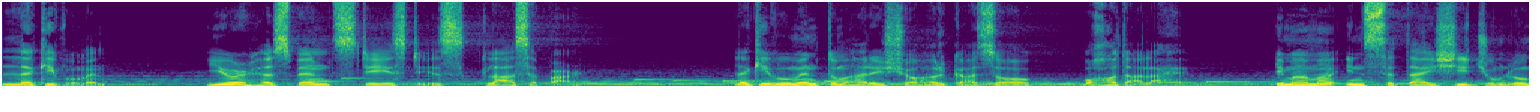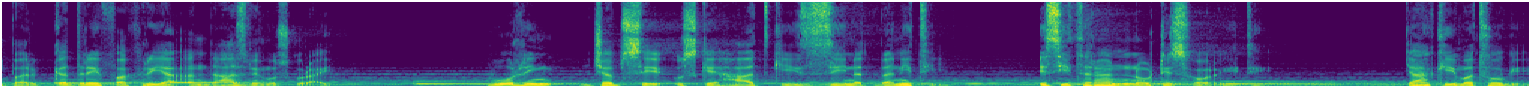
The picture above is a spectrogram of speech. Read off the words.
Lucky woman your husband taste is class apart lucky woman تمہارے شوہر کا ذوق بہت اعلیٰ ہے امامہ ان ستائشی جملوں پر قدر فخریہ انداز میں مسکرائی وہ رنگ جب سے اس کے ہاتھ کی زینت بنی تھی اسی طرح نوٹس ہو رہی تھی کیا قیمت ہوگی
